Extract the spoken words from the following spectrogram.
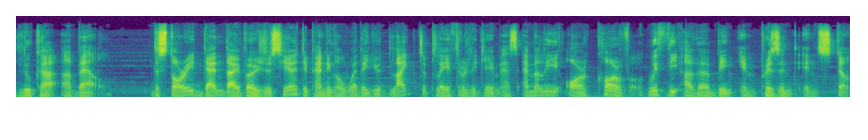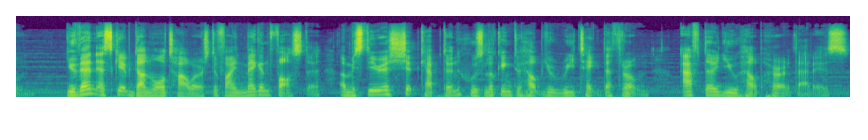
Luca Abel. The story then diverges here depending on whether you'd like to play through the game as Emily or Corvo, with the other being imprisoned in stone. You then escape Dunwall Towers to find Megan Foster, a mysterious ship captain who's looking to help you retake the throne, after you help her that is.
